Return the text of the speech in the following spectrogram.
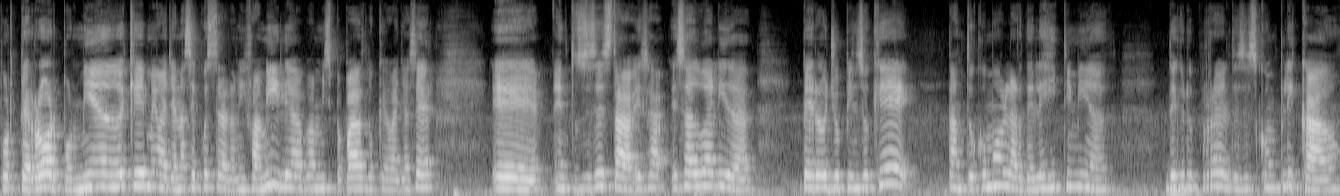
por terror, por miedo de que me vayan a secuestrar a mi familia, a mis papás, lo que vaya a hacer. Eh, entonces está esa, esa dualidad, pero yo pienso que tanto como hablar de legitimidad de grupos rebeldes es complicado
